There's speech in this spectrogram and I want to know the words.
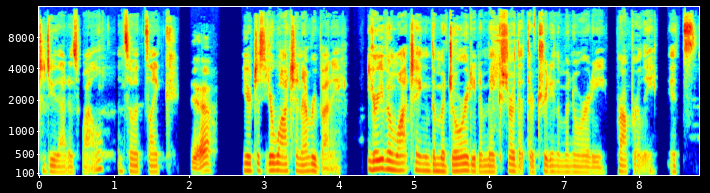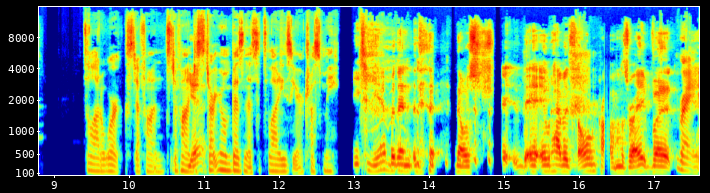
to do that as well. And so it's like yeah, you're just you're watching everybody. You're even watching the majority to make sure that they're treating the minority properly. It's it's a lot of work, Stefan. Stefan, Yeah. just start your own business. It's a lot easier, trust me. Yeah, but then no, it, would have its own problems, right? But Right.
